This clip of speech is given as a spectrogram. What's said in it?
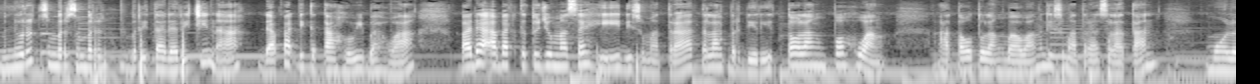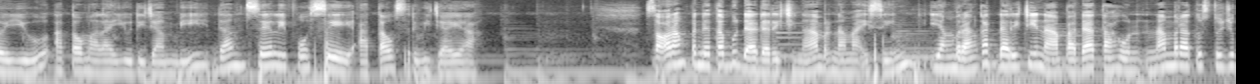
Menurut sumber-sumber berita dari Cina, dapat diketahui bahwa pada abad ke-7 Masehi di Sumatera telah berdiri Tolang Pohuang atau tulang bawang di Sumatera Selatan, Moloyu atau Malayu di Jambi, dan Selifose atau Sriwijaya. Seorang pendeta Buddha dari Cina bernama Ising yang berangkat dari Cina pada tahun 671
